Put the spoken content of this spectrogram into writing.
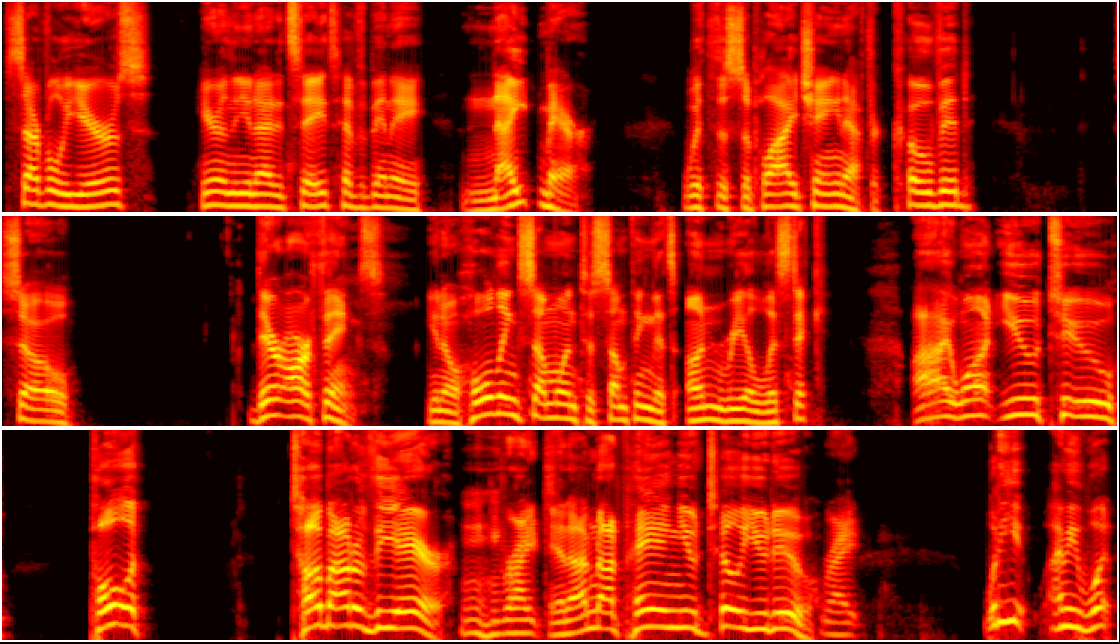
several years here in the United States have been a nightmare with the supply chain after COVID. So there are things, you know, holding someone to something that's unrealistic. I want you to pull a tub out of the air Mhm, right. and I'm not paying you till you do. right. What do you I mean what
